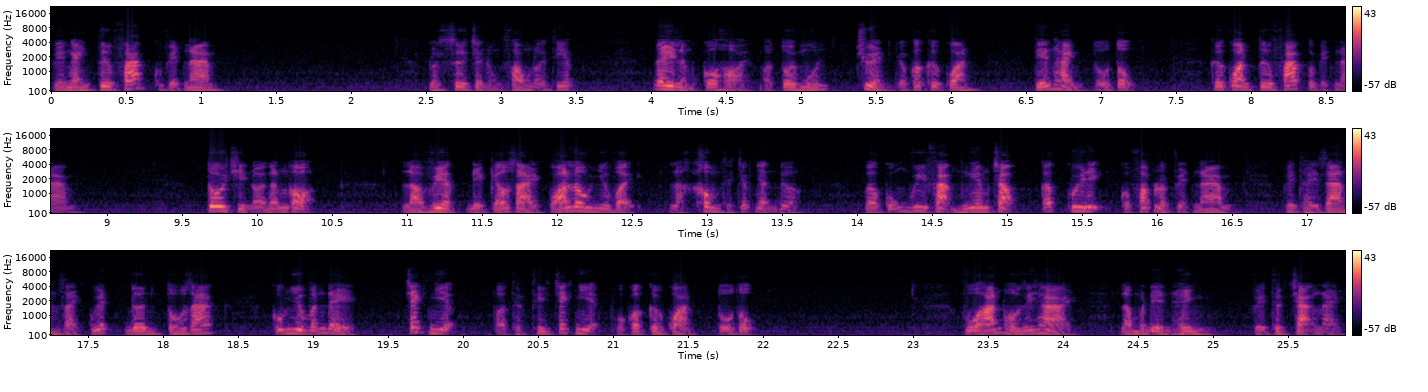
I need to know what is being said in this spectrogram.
về ngành tư pháp của Việt Nam? Luật sư Trần Hồng Phong nói tiếp, đây là một câu hỏi mà tôi muốn chuyển cho các cơ quan tiến hành tố tụng, cơ quan tư pháp của Việt Nam. Tôi chỉ nói ngắn gọn là việc để kéo dài quá lâu như vậy là không thể chấp nhận được và cũng vi phạm nghiêm trọng các quy định của pháp luật Việt Nam về thời gian giải quyết đơn tố giác cũng như vấn đề trách nhiệm và thực thi trách nhiệm của các cơ quan tố tụng. Vụ án Hồ Dĩ Hải là một điển hình về thực trạng này.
